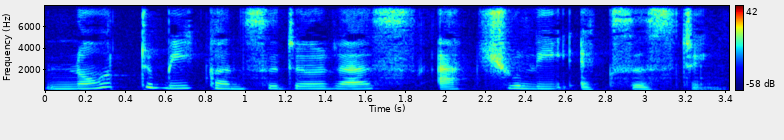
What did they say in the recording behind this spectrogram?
not to be considered as actually existing.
